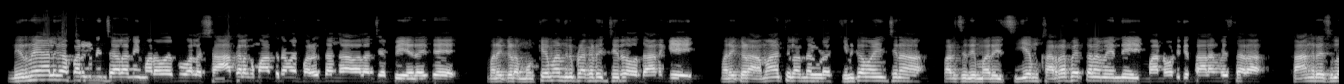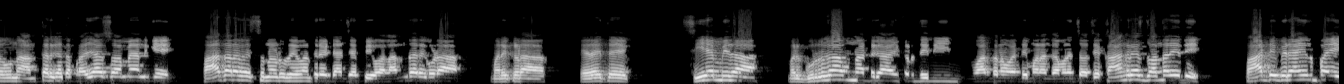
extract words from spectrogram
నిర్ణయాలుగా పరిగణించాలని మరోవైపు వాళ్ళ శాఖలకు మాత్రమే పరిమితం కావాలని చెప్పి ఏదైతే మరి ఇక్కడ ముఖ్యమంత్రి ప్రకటించారో దానికి మరి ఇక్కడ అమాత్యులందరూ కూడా కినుక వహించిన పరిస్థితి. మరి సీఎం కర్ర పెత్తనం ఏంది? మా నోటికి తాళం వేస్తారా? కాంగ్రెస్లో ఉన్న అంతర్గత ప్రజాస్వామ్యానికి పాతర వేస్తున్నాడు రేవంత్ రెడ్డి అని చెప్పి వాళ్ళందరూ కూడా మరి ఇక్కడ ఏదైతే సీఎం మీద మరి గుర్రుగా ఉన్నట్టుగా ఇక్కడ దీని వార్తను బట్టి మనం గమనించవచ్చు. కాంగ్రెస్ ద్వంద్వనీతి పార్టీ ఫిరాయిలపై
